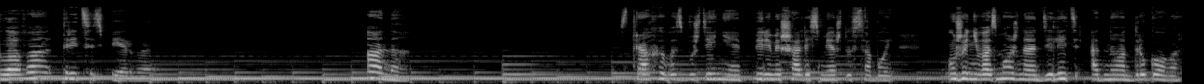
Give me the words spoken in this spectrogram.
Глава 31 Анна Страх и возбуждение перемешались между собой. Уже невозможно отделить одно от другого.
